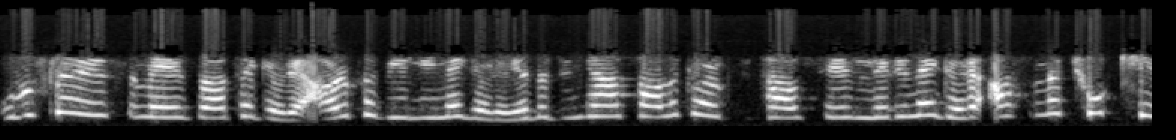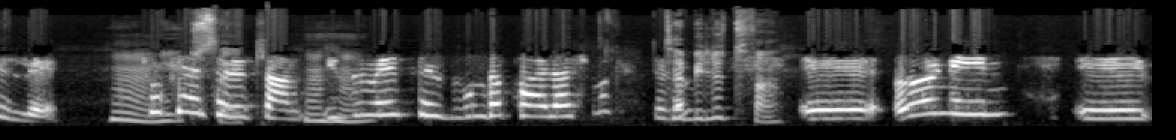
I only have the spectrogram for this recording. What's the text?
uluslararası mevzuata göre, Avrupa Birliği'ne göre ya da Dünya Sağlık Örgütü tavsiyelerine göre aslında çok kirli. Hmm, çok yüksek. enteresan. Hı hı. İzin verirseniz bunu da paylaşmak istedim. Tabii lütfen. Ee, örneğin e,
